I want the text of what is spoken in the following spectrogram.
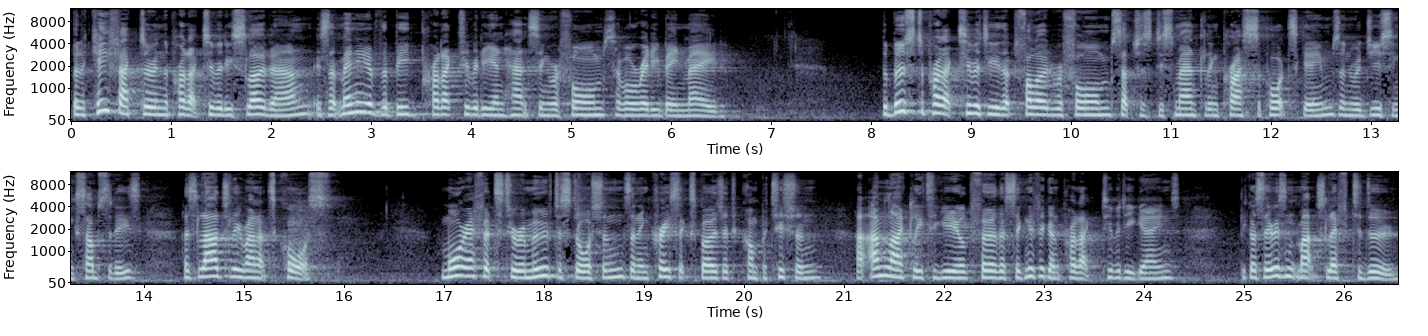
But a key factor in the productivity slowdown is that many of the big productivity enhancing reforms have already been made. The boost to productivity that followed reforms such as dismantling price support schemes and reducing subsidies has largely run its course. More efforts to remove distortions and increase exposure to competition are unlikely to yield further significant productivity gains because there isn't much left to do.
